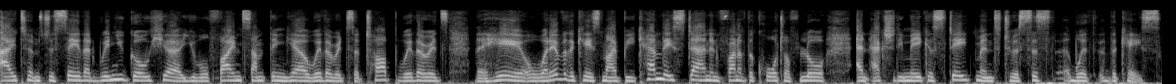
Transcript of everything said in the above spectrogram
items to say that when you go here, you will find something here, whether it's a top, whether it's the hair, or whatever the case might be? Can they stand in front of the court of law and actually make a statement to assist with the case?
